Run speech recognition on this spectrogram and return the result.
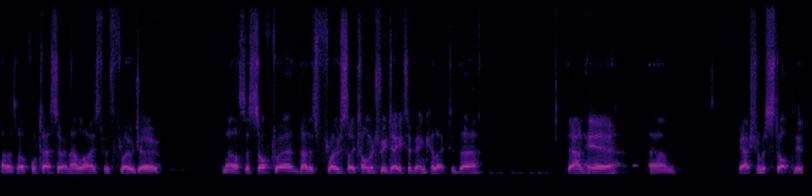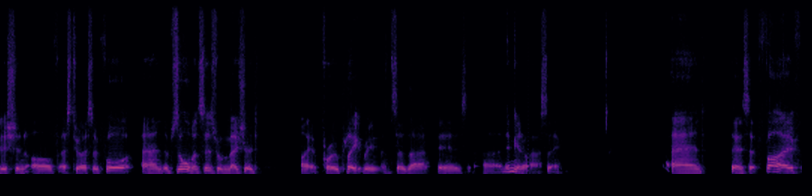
LSR Fortessa and analyzed with FlowJo analysis software. That is flow cytometry data being collected there. Down here, um, reaction was stopped the addition of H2SO4 and absorbances were measured by a probe plate read. And so that is uh, an immunoassay. And there's at five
